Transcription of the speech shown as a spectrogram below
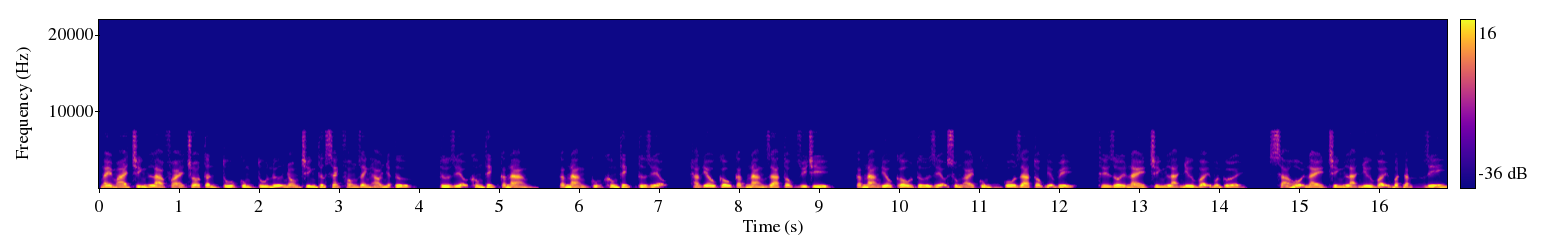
Ngày mai chính là phải cho tân tú cung tú nữ nhóm chính thức sách phong danh hào nhật tử, từ diệu không thích các nàng, các nàng cũng không thích từ diệu, hắn yêu cầu các nàng gia tộc duy trì, các nàng yêu cầu từ diệu sùng ái củng cố gia tộc địa vị, thế giới này chính là như vậy buồn cười, xã hội này chính là như vậy bất đắc dĩ,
